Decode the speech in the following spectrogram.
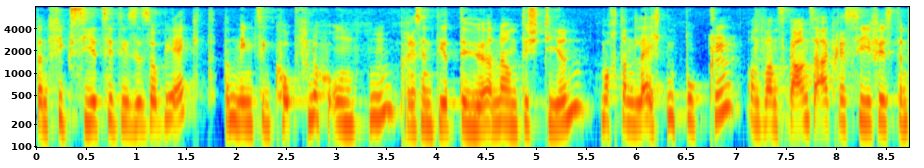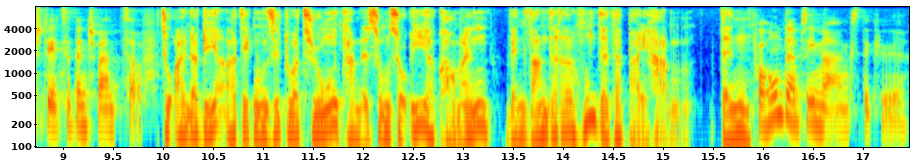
Dann fixiert sie dieses Objekt, dann nimmt sie den Kopf nach unten, präsentiert die Hörner und die Stirn, macht einen leichten Buckel und wenn es ganz aggressiv ist, dann stellt sie den Schwanz auf. Zu einer derartigen Situation kann es umso eher kommen, wenn Wanderer Hunde dabei haben. Denn Vor Hunden haben sie immer Angst, die Kühe.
